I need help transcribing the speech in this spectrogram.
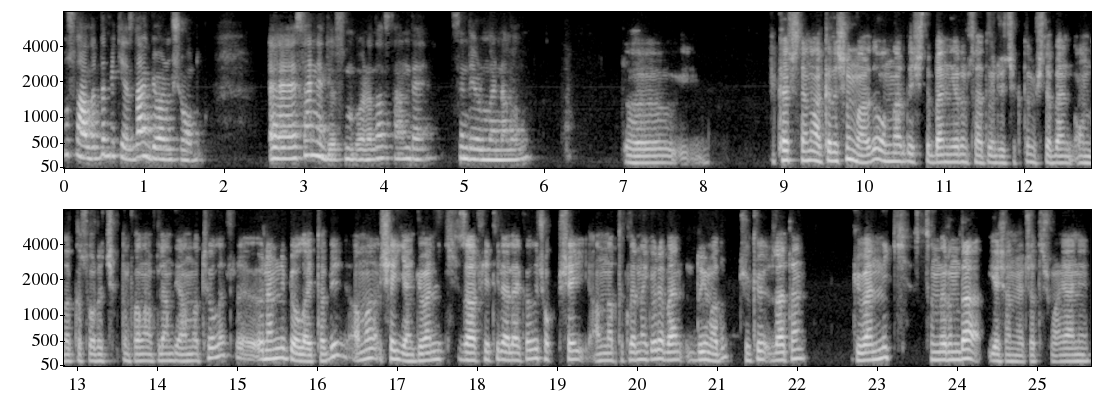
bu saldırıda bir kez daha görmüş olduk. Ee, sen ne diyorsun bu arada? Sen de sen de yorumlarını alalım. Ee, birkaç tane arkadaşım vardı. Onlar da işte ben yarım saat önce çıktım, işte ben 10 dakika sonra çıktım falan filan diye anlatıyorlar. Ee, önemli bir olay tabii ama şey yani güvenlik zafiyetiyle alakalı çok bir şey anlattıklarına göre ben duymadım. Çünkü zaten güvenlik sınırında yaşanıyor çatışma. Yani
